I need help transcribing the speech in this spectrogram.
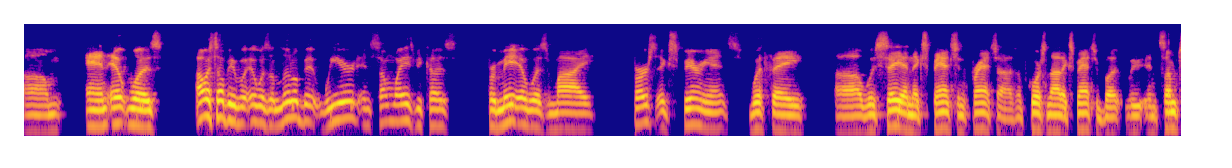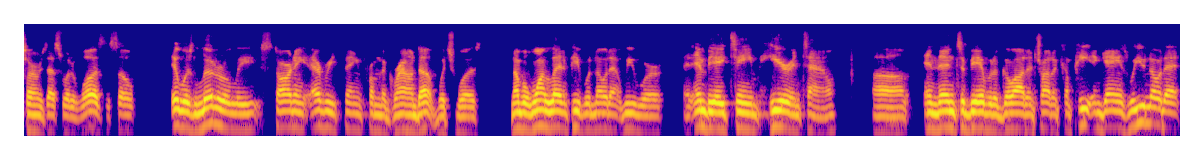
Um, and it was, I always tell people it was a little bit weird in some ways because for me, it was my first experience with a uh, would say an expansion franchise. Of course, not expansion, but we, in some terms, that's what it was. And so it was literally starting everything from the ground up, which was number one, letting people know that we were an NBA team here in town. Uh, and then to be able to go out and try to compete in games where you know that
